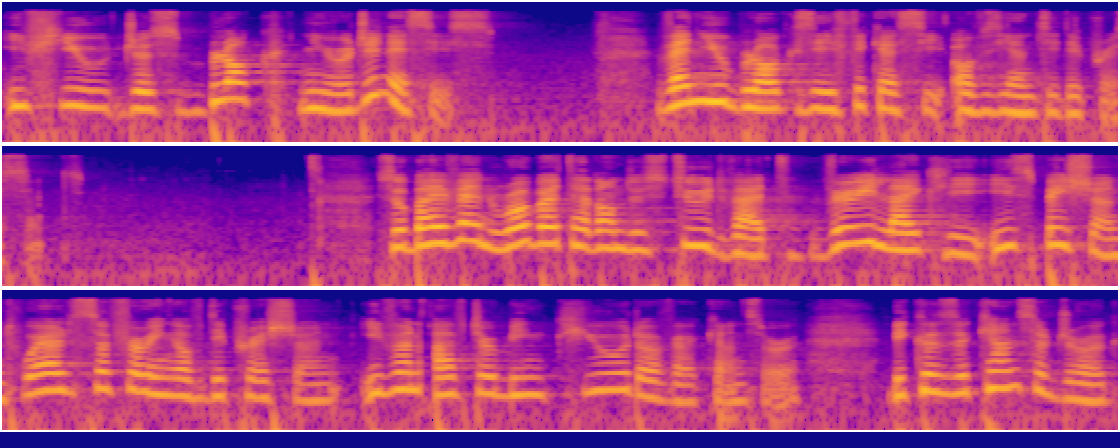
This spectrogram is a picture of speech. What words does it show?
if you just block neurogenesis, then you block the efficacy of the antidepressant. So by then, Robert had understood that very likely his patients were suffering of depression even after being cured of their cancer, because the cancer drug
